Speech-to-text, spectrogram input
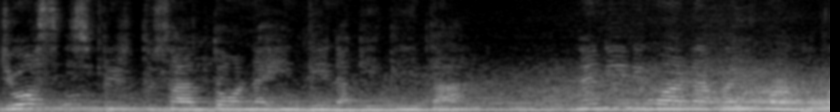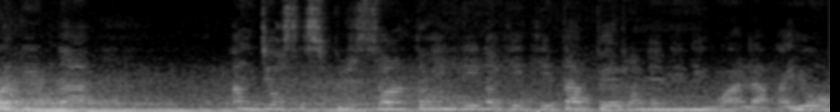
Diyos Espiritu Santo na hindi nakikita. Naniniwala kayo mga kapatid na ang Diyos Espiritu Santo hindi nakikita pero naniniwala kayo.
